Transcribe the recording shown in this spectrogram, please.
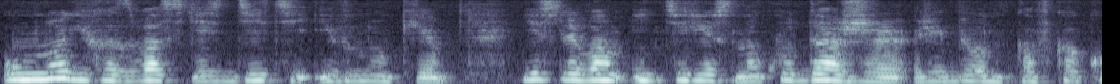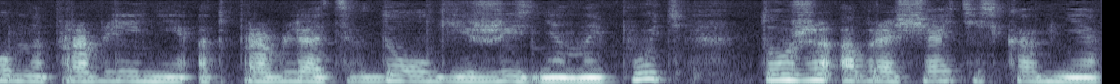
У многих из вас есть дети и внуки. Если вам интересно, куда же ребенка, в каком направлении отправлять в долгий жизненный путь, тоже обращайтесь ко мне.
